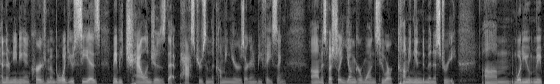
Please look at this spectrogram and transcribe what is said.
and they're needing encouragement. But what do you see as maybe challenges that pastors in the coming years are going to be facing, um, especially younger ones who are coming into ministry? Um, what do you maybe,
